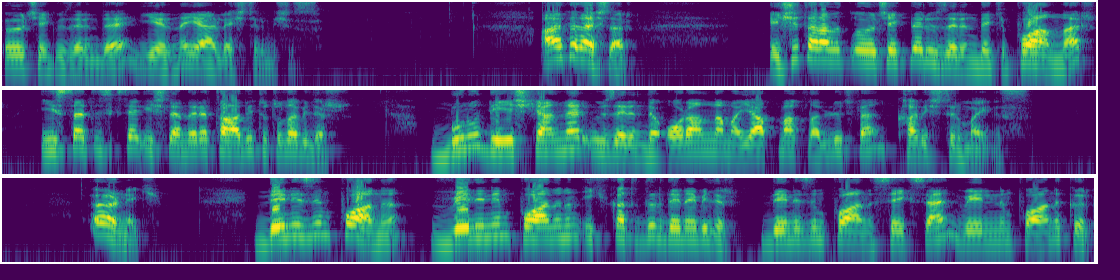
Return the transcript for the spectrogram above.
ölçek üzerinde yerine yerleştirmişiz. Arkadaşlar eşit aralıklı ölçekler üzerindeki puanlar istatistiksel işlemlere tabi tutulabilir. Bunu değişkenler üzerinde oranlama yapmakla lütfen karıştırmayınız. Örnek. Deniz'in puanı Veli'nin puanının iki katıdır denebilir. Deniz'in puanı 80, Veli'nin puanı 40.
